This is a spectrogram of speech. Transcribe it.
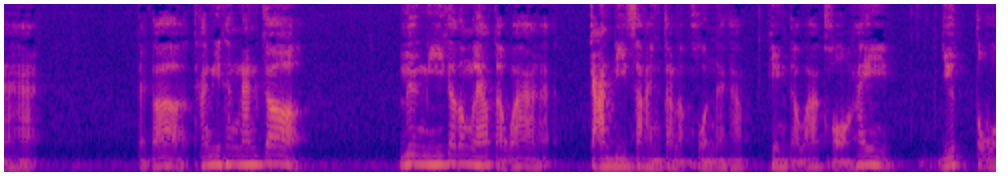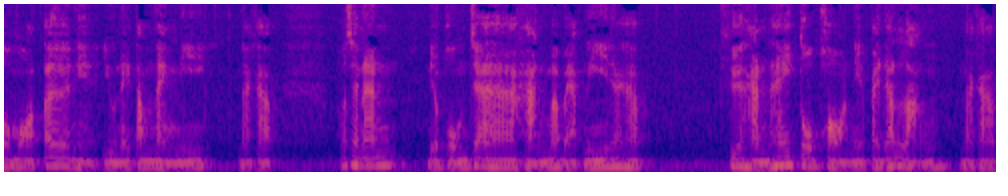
นะฮะ แต่ก็ทั้งนี้ทั้งนั้นก็เรื่องนี้ก็ต้องแล้วแต่ว่าการดีไซน์แต่ละคนนะครับ เพียงแต่ว่าขอให้ยึดตัวมอเตอร์เนี่ยอยู่ในตำแหน่งนี้นะครับ เพราะฉะนั้นเดี๋ยวผมจะหันมาแบบนี้นะครับ คือหันให้ตัวพอร์ตเนี่ยไปด้านหลังนะครับ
